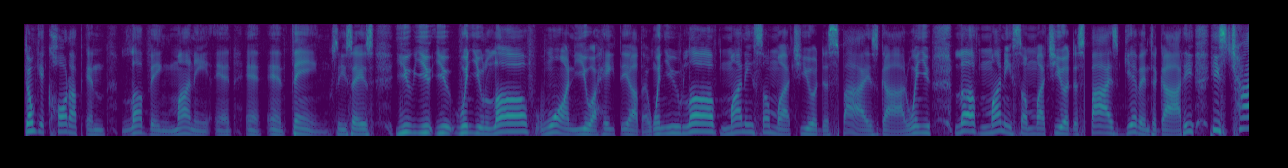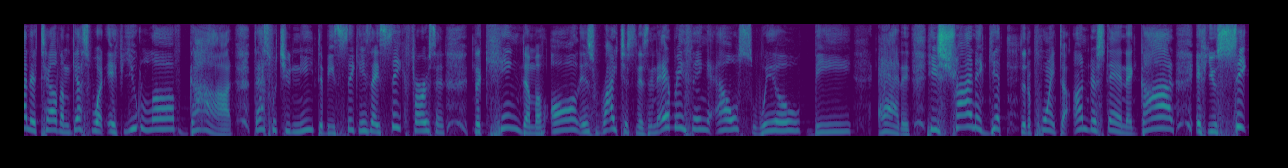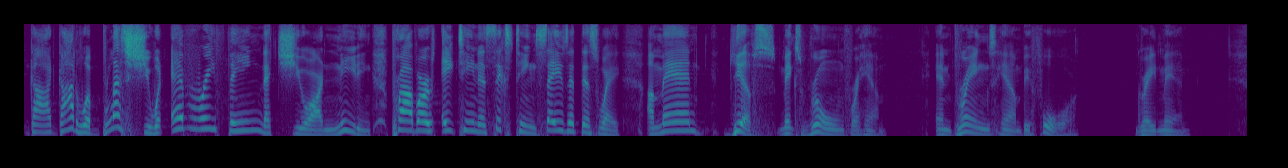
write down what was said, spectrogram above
Don't get caught up in loving money and, and, and things. He says, you, you, you, when you love one, you will hate the other. When you love money so much, you will despise God. When you love money so much, you will despise giving to God. He, he's trying to tell them, guess what? If you love God, that's what you need to be seeking. He says, seek first the kingdom of all its righteousness, and everything else will be added. He's trying to get to the point to understand that God, if you seek God, God will bless you with everything that you are needing. Proverbs 18 and 16 says it this way A man gifts makes room for him and brings him before great men.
